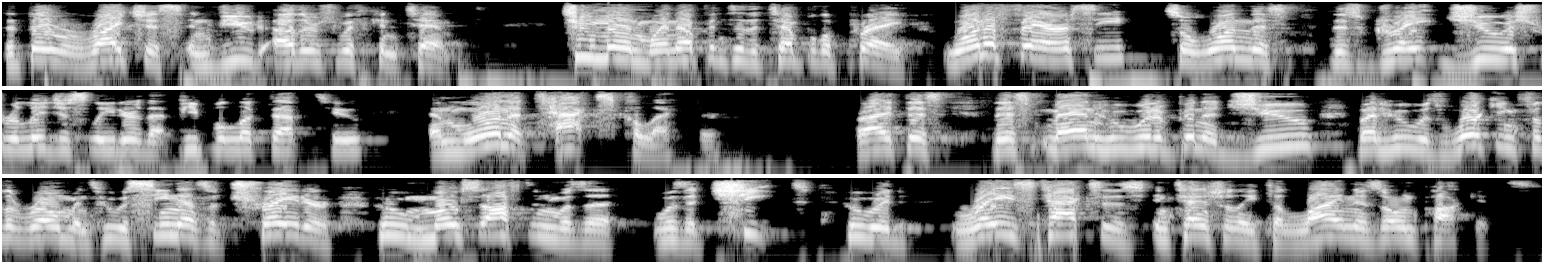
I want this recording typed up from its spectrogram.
That they were righteous and viewed others with contempt. Two men went up into the temple to pray. One a Pharisee, so one this, this great Jewish religious leader that people looked up to, and one a tax collector. Right? This, this man who would have been a Jew, but who was working for the Romans, who was seen as a traitor, who most often was a, was a cheat, who would raise taxes intentionally to line his own pockets.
